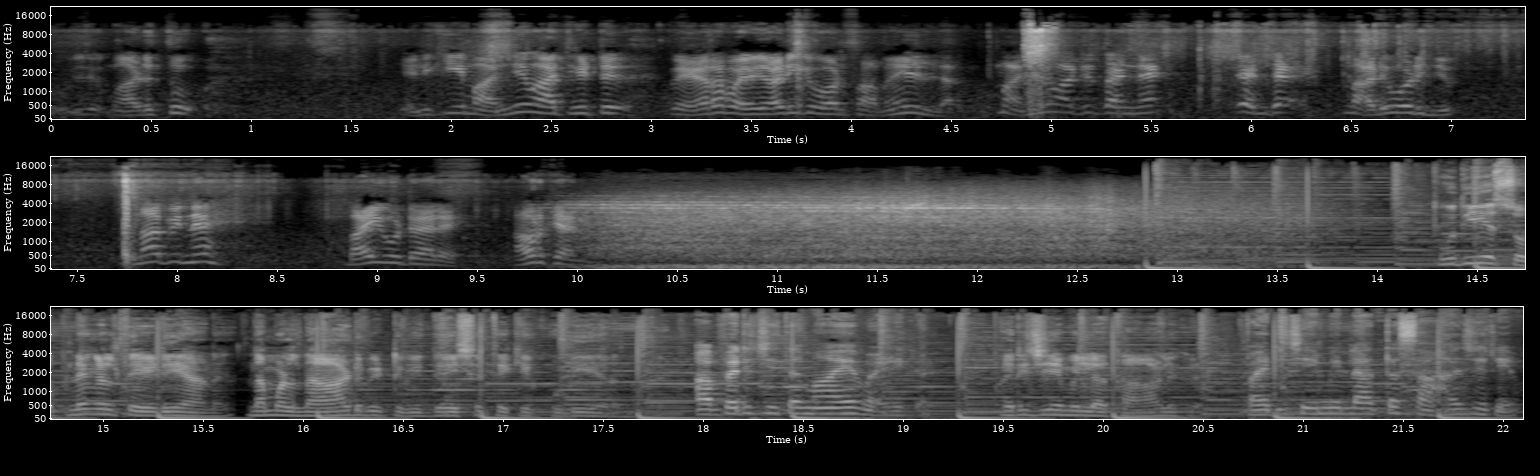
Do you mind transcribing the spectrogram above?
അടുത്തു മടുത്തു. എനിക്ക് ഈ മഞ്ഞ് മാറ്റിയിട്ട് വേറെ പരിപാടിക്ക് പോകാൻ സമയമില്ല. മഞ്ഞ് മാറ്റി തന്നെ എന്റെ നടുവൊടിഞ്ഞു എന്നാ പിന്നെ ബൈ കൂട്ടുകാരെ. അവർക്കാണ്. പുതിയ സ്വപ്നങ്ങൾ തേടിയാണ് നമ്മൾ നാട് വിട്ട് വിദേശത്തേക്ക് കുടിയേറുന്നത്. അപരിചിതമായ വഴികൾ. പരിചയമില്ലാത്ത ആളുകൾ. പരിചയമില്ലാത്ത സാഹചര്യം.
